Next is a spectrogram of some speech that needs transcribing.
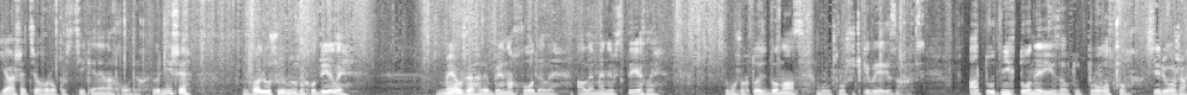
Я ще цього року стільки не знаходив. Верніше, з Валюшою ми вже ходили. Ми вже гриби знаходили, але ми не встигли, тому що хтось до нас був трошечки вирізав. А тут ніхто не різав, тут просто Сережа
